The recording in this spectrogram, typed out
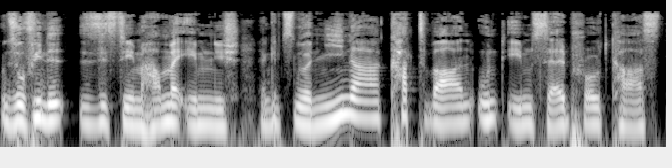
Und so viele Systeme haben wir eben nicht. Da gibt es nur Nina, Katwarn und eben Cell Broadcast.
